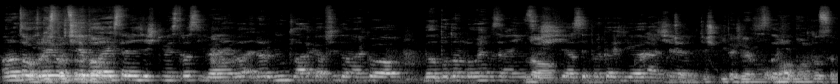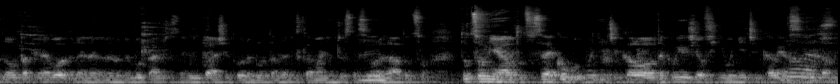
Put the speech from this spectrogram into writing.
Ono to pro něj to- určitě bylo extrémně těžký mistrovství, protože byl enormní tlak a přitom jako byl potom dlouhým zranění, No. což je asi pro každého hráče. Takže těžký, takže mo- složitý. mohl, mohl to sednout tak, nebo, ne, ne, ne, nebo tak, přesně říkáš, jako nebylo tam žádný zklamání, přesně si Mm. odehrál to, co, to, co měl, to, co se jako od něj čekalo, ale takový, že všichni od něj čekali, No, jasně, tam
